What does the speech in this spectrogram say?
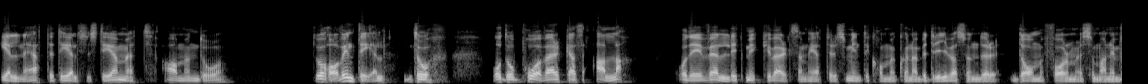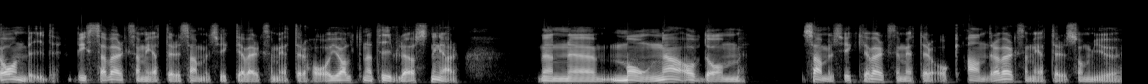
elnätet, elsystemet, ja men då då har vi inte el. Då, och då påverkas alla. Och det är väldigt mycket verksamheter som inte kommer kunna bedrivas under de former som man är van vid. Vissa verksamheter, samhällsviktiga verksamheter, har ju alternativlösningar. Men eh, många av de samhällsviktiga verksamheter och andra verksamheter som ju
